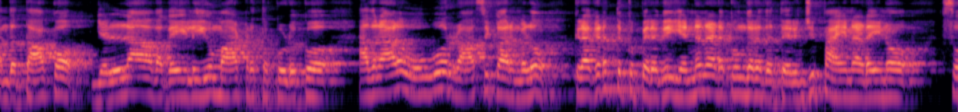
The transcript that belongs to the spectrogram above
அந்த தாக்கம் எல்லா வகையிலையும் மாற்றத்தை கொடுக்கும். அதனால் ஒவ்வொரு ராசிக்காரங்களும் கிரகணத்துக்கு பிறகு என்ன நடக்குங்கிறத தெரிஞ்சு பயனடையணும். ஸோ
